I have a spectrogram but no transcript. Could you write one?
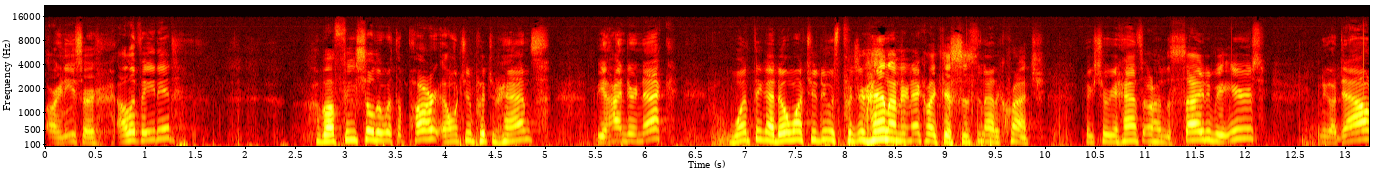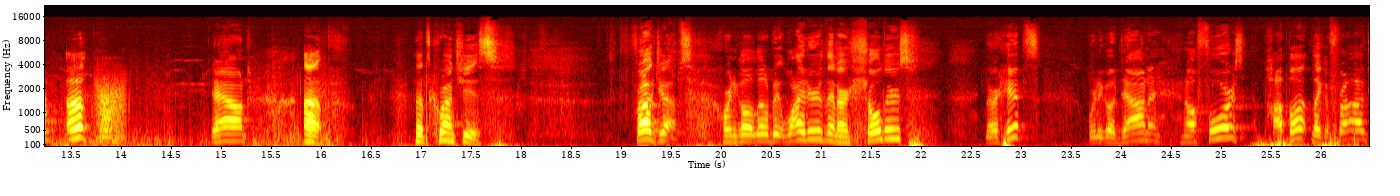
Our knees are elevated, about feet shoulder width apart. I want you to put your hands behind your neck. One thing I don't want you to do is put your hand on your neck like this. This is not a crunch. Make sure your hands are on the side of your ears. You're gonna go down, up, down, up. That's crunches. Frog jumps. We're gonna go a little bit wider than our shoulders and our hips. We're gonna go down in all fours and pop up like a frog.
